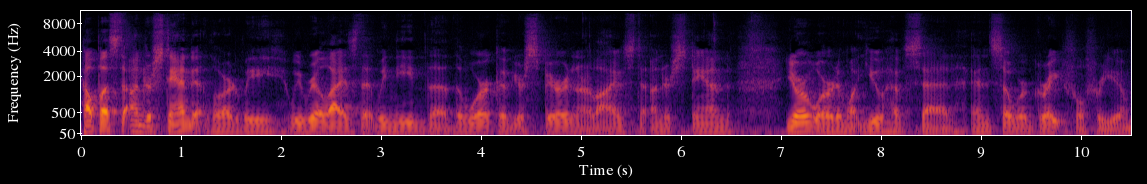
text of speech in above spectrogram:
help us to understand it, Lord. We, we realize that we need the, the work of your spirit in our lives to understand your word and what you have said. And so we're grateful for you.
